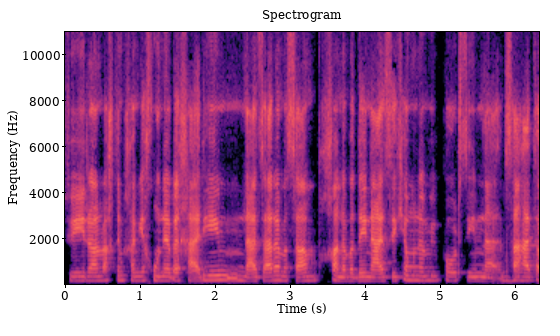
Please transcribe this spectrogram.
توی ایران وقتی می‌خوایم یه خونه بخریم نظر مثلا خانواده نزدیکمون رو می‌پرسیم مثلا حتی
